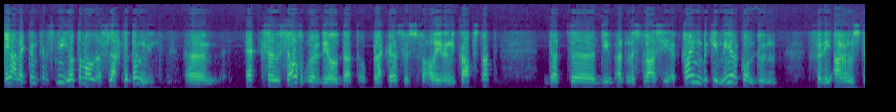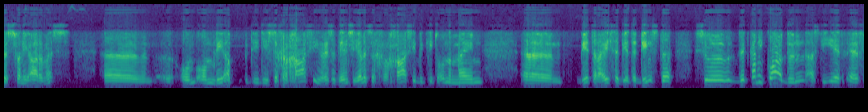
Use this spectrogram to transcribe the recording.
Ja, ek dink dit is nie heeltemal 'n slegte ding nie. Ehm uh, ek sou self oordeel dat op plekke soos veral hier in die Kaapstad dat eh uh, die administrasie 'n klein bietjie meer kon doen vir die armstes van die armes uh om om die die die segregasie residensiële segregasie bietjie te ondermyn ehm uh, beter huise beter dienste. So dit kan nie kwaad doen as die EFF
